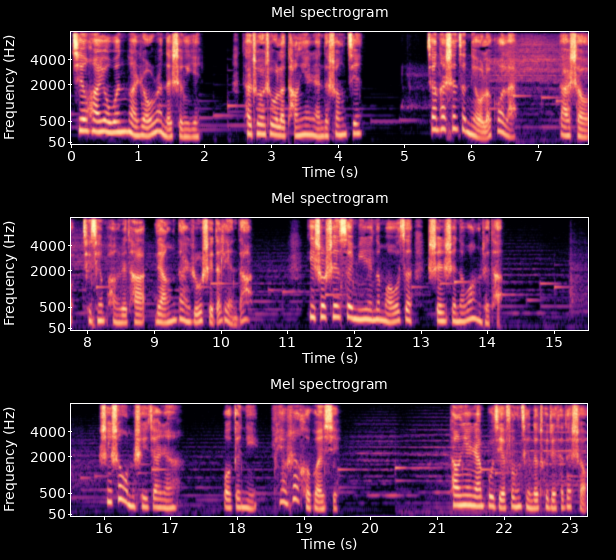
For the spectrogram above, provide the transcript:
秦华用温暖柔软的声音，他捉住了唐嫣然的双肩，将她身子扭了过来，大手轻轻捧着她凉淡如水的脸蛋，一双深邃迷人的眸子深深的望着她。谁说我们是一家人？我跟你没有任何关系。唐嫣然不解风情的推着他的手，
